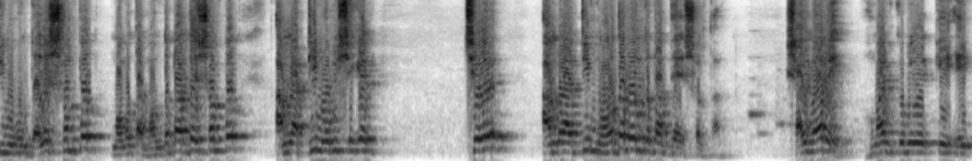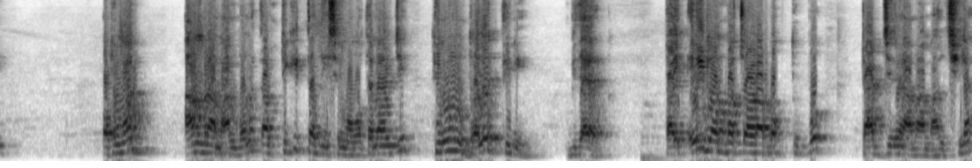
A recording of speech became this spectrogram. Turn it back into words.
তৃণমূল দলের সম্পদ, মমতা বন্দ্যোপাধ্যায়ের সম্পদ, আমরা টিম অভিষেকের ছেলে, আমরা টিম মমতা বন্দ্যোপাধ্যায়ের সন্তান। স্বাভাবিকভাবে হুমায়ুন কবিরকে এই অপমান আমরা মানব না, কারণ টিকিটটা দিয়েছেন মমতা ব্যানার্জি, তৃণমূল দলের তিনি বিধায়ক। তাই এই লম্বা চওড়া বক্তব্য তার জন্য আমরা মানছি না,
